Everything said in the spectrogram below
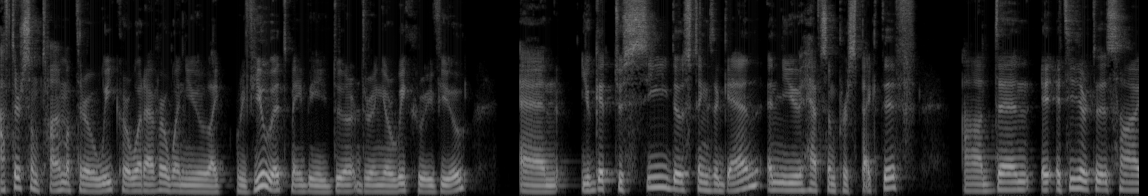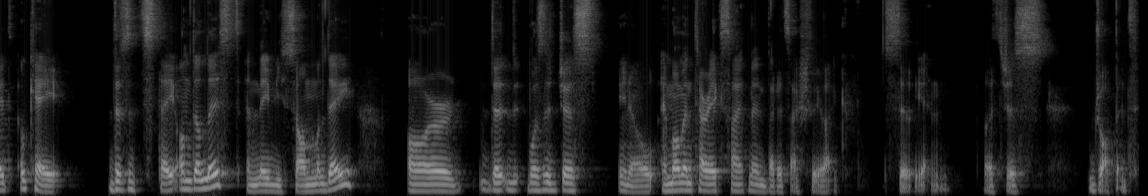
after some time after a week or whatever when you like review it maybe dur- during your weekly review and you get to see those things again and you have some perspective uh, then it, it's easier to decide okay does it stay on the list and maybe someday or th- was it just you know a momentary excitement but it's actually like silly and let's just drop it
